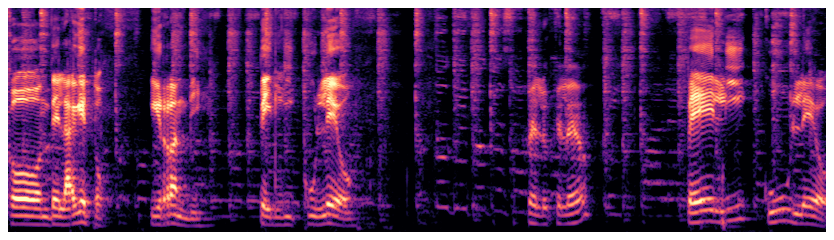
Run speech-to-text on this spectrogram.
con De La Ghetto y Randy. Peliculeo. Peluqueleo. Peliculeo.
